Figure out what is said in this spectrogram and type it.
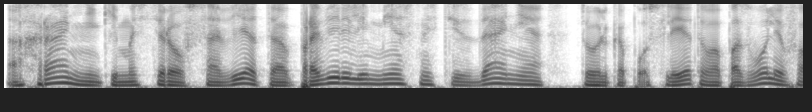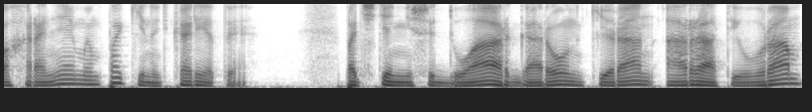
Охранники мастеров совета проверили местность и здания, только после этого позволив охраняемым покинуть кареты. Почтеннейший Дуар, Гарон, Киран, Арат и Урам,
